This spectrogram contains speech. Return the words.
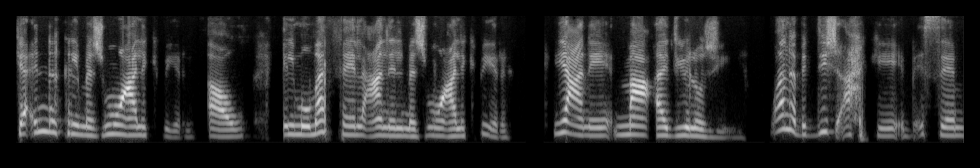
كأنك المجموعة الكبيرة أو الممثل عن المجموعة الكبيرة يعني مع أيديولوجية وأنا بديش أحكي باسم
